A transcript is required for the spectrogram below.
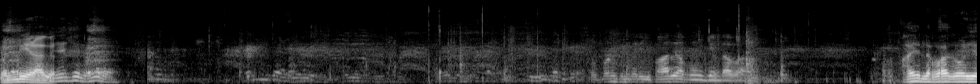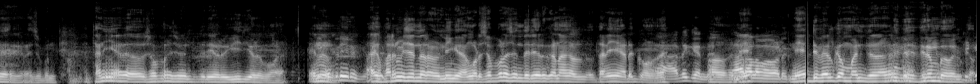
கம்பீராக பாதுகாப்பு முக்கியம்டாவா ஆயில பார்க்க வழியாக இருக்கிறேன் சொப்பன்? தனியாக சொப்பன சுந்தரி ஒரு வீடியோ எடுப்போம் என்ன? அதுக்கு பர்மிஷன் தரோம் நீங்கள் அவங்களோட சொப்பன சுந்தரி இருக்க நாங்கள் தனியாக எடுக்கணும். நேற்று வெல்கம் பண்ணிட்டு இப்ப திரும்ப வெல்கம்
